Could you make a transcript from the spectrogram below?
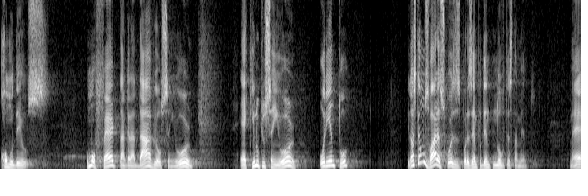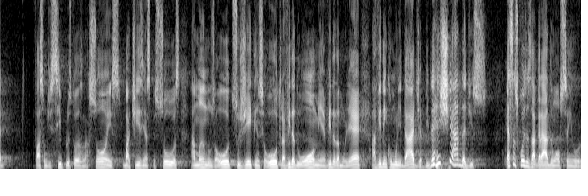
como Deus. Uma oferta agradável ao Senhor é aquilo que o Senhor orientou. E nós temos várias coisas, por exemplo, dentro do Novo Testamento. Né? Façam discípulos de todas as nações, batizem as pessoas, amando uns ao outros, sujeitem-se ao outro, a vida do homem, a vida da mulher, a vida em comunidade. A Bíblia é recheada disso. Essas coisas agradam ao Senhor.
